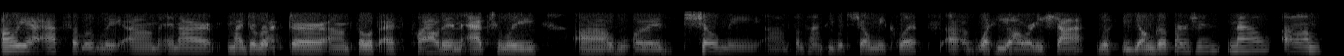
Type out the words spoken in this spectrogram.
Oh yeah, absolutely. Um, and our my director um, Philip S. Plowden actually uh, would show me. Um, sometimes he would show me clips of what he already shot with the younger version Mel. Um,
